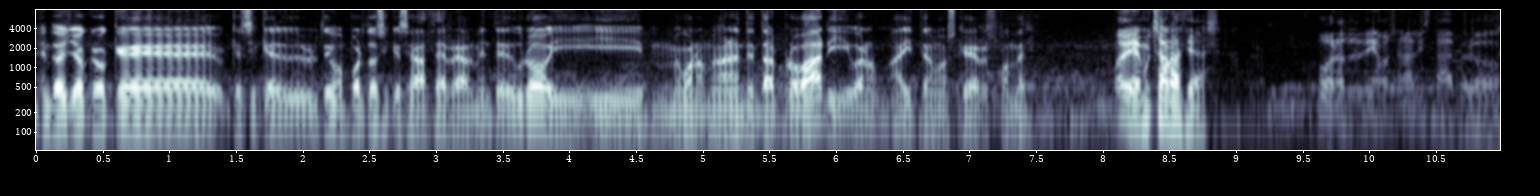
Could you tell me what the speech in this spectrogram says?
Entonces yo creo que, que, sí que el último puerto sí que se va a hacer realmente duro y, y bueno, me van a intentar probar y bueno, ahí tenemos que responder. Muy bien, muchas gracias. Bueno, no te teníamos en la lista, ¿eh? pero...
